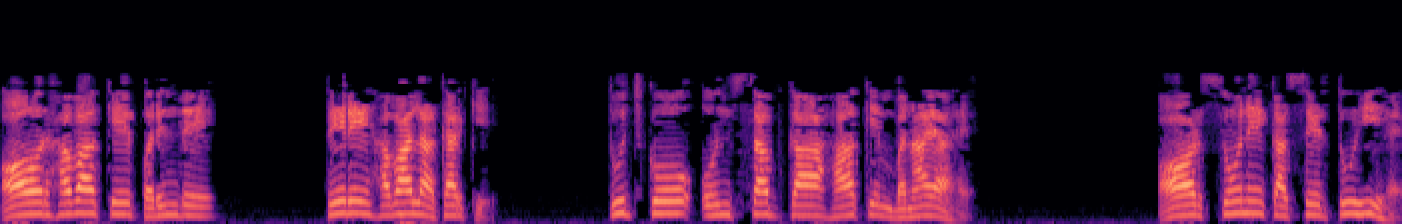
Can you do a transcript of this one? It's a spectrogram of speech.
اور ہوا کے پرندے تیرے حوالہ کر کے تجھ کو ان سب کا حاکم بنایا ہے اور سونے کا سر تو ہی ہے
